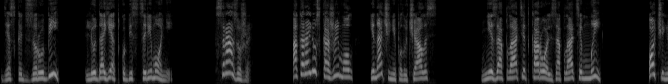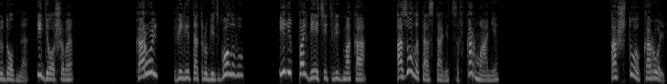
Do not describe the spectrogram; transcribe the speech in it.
Дескать, заруби людоедку без церемоний. Сразу же. А королю скажи, мол, иначе не получалось. Не заплатит король, заплатим мы. Очень удобно и дешево. Король велит отрубить голову или повесить ведьмака, а золото останется в кармане. — А что, король,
